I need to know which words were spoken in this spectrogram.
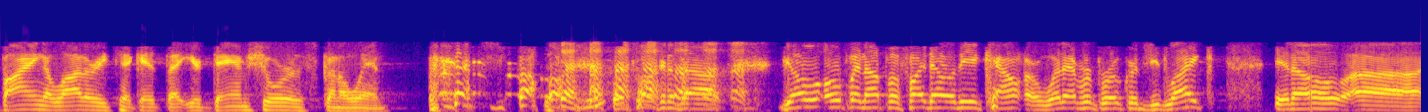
buying a lottery ticket that you're damn sure is going to win. so, we're talking about go open up a Fidelity account or whatever brokerage you'd like, you know, uh,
